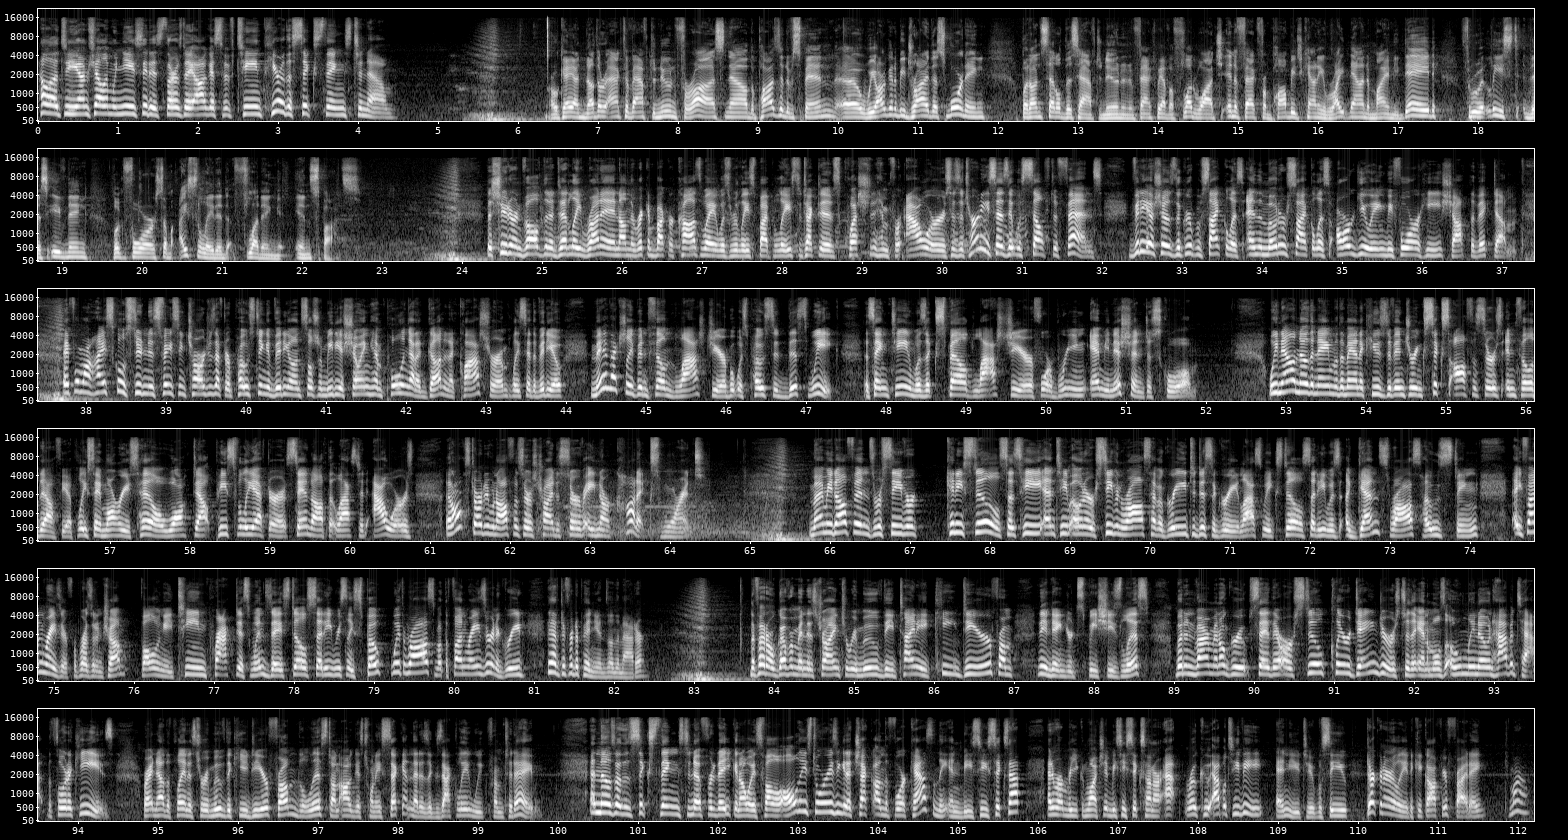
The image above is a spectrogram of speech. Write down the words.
Hello to you. I'm Sheli Muñiz. It is Thursday, August 15th. Here are the six things to know. Okay, another active afternoon for us. Now, the positive spin, uh, we are going to be dry this morning, but unsettled this afternoon. And in fact, we have a flood watch in effect from Palm Beach County right down to Miami-Dade through at least this evening. Look for some isolated flooding in spots. The shooter involved in a deadly run-in on the Rickenbacker Causeway was released by police. Detectives questioned him for hours. His attorney says it was self-defense. Video shows the group of cyclists and the motorcyclist arguing before he shot the victim. A former high school student is facing charges after posting a video on social media showing him pulling out a gun in a classroom. Police say the video may have actually been filmed last year but was posted this week. The same teen was expelled last year for bringing ammunition to school. We now know the name of the man accused of injuring six officers in Philadelphia. Police say Maurice Hill walked out peacefully after a standoff that lasted hours. It all started when officers tried to serve a narcotics warrant. Miami Dolphins receiver Kenny Stills says he and team owner Stephen Ross have agreed to disagree. Last week, Stills said he was against Ross hosting a fundraiser for President Trump. Following a team practice Wednesday, Stills said he recently spoke with Ross about the fundraiser and agreed they have different opinions on the matter. The federal government is trying to remove the tiny key deer from the endangered species list, but environmental groups say there are still clear dangers to the animal's only known habitat, the Florida Keys. Right now, the plan is to remove the key deer from the list on August 22nd. That is exactly a week from today. And those are the six things to know for today. You can always follow all these stories and get a check on the forecast on the NBC6 app. And remember, you can watch NBC6 on our app, Roku, Apple TV, and YouTube. We'll see you dark and early to kick off your Friday tomorrow.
